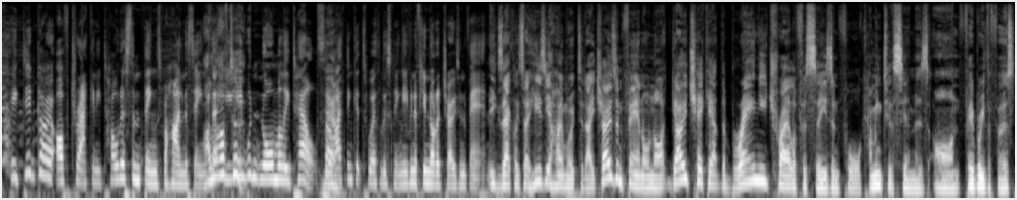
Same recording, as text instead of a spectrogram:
he did go off track and he told us some things behind the scenes I that loved you, it. you wouldn't normally tell. So Yeah. I think it's worth listening, even if you're not a chosen fan. Exactly. So here's your homework today. Chosen fan or not, go check out the brand new trailer for season four coming to the cinemas on February the 1st.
